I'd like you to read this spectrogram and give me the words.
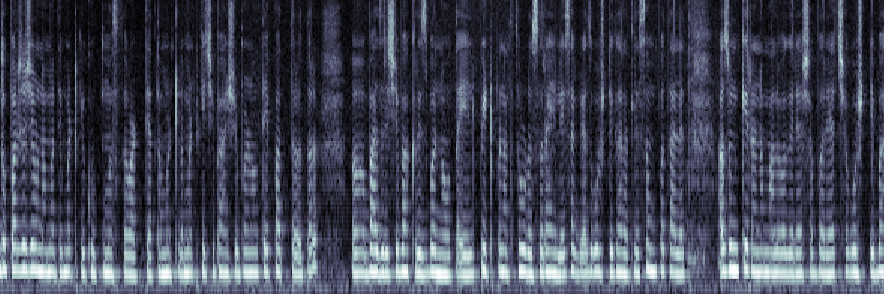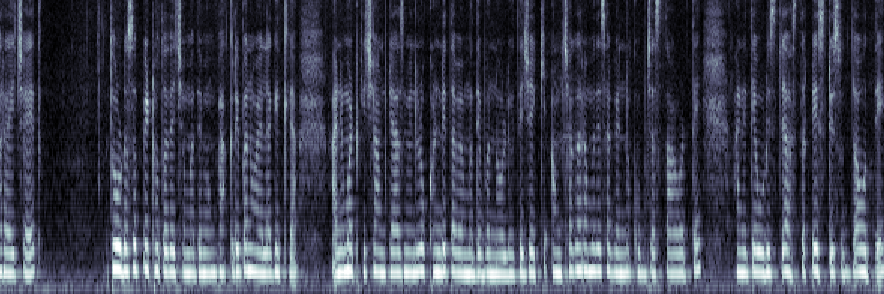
दुपारच्या जेवणामध्ये मटकी खूप मस्त वाटते. आता म्हटलं मटकीची भाजी बनवते पातळ तर बाजरीची भाकरीच बनवता येईल. पीठ पण आता थोडंसं राहिले. सगळ्याच गोष्टी घरातल्या संपत आल्यात. अजून किराणा माल वगैरे अशा बऱ्याचशा गोष्टी भरायच्या आहेत. थोडंसं पीठ होतं त्याच्यामध्ये मग भाकरी बनवायला घेतल्या. आणि मटकीची आमटी आज मी लोखंडी तव्यामध्ये बनवले होते जे की आमच्या घरामध्ये सगळ्यांना खूप जास्त आवडते. आणि तेवढीच जास्त टेस्टीसुद्धा होते.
